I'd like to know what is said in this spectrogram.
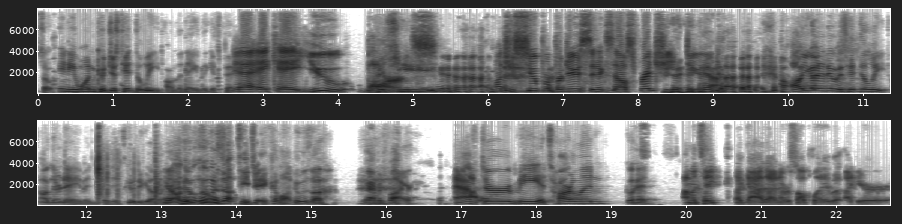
So anyone could just hit delete on the name that gets picked. Yeah, aka you, Barnes. Why don't you super produce an Excel spreadsheet, dude? yeah. All you got to do is hit delete on their name and, and it's good to go. Here, I'll do who, it for who the is up, TJ? Come on, who is up? Rapid fire. After me, it's Harlan. Go ahead. I'm gonna take a guy that I never saw play, but I hear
